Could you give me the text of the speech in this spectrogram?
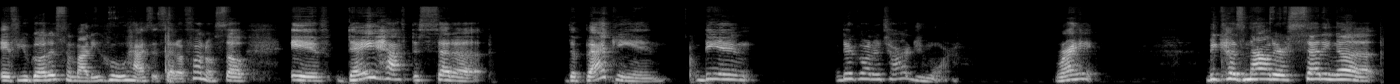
If you go to somebody who has it set up funnel. So if they have to set up the back end, then they're going to charge you more. Right? Because now they're setting up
